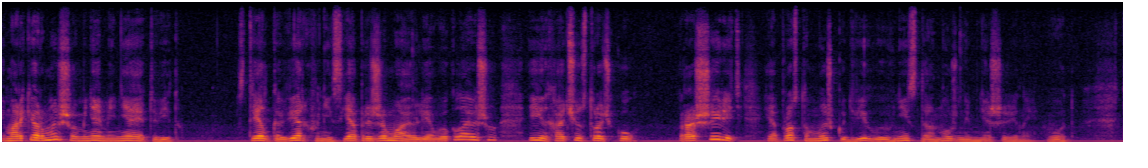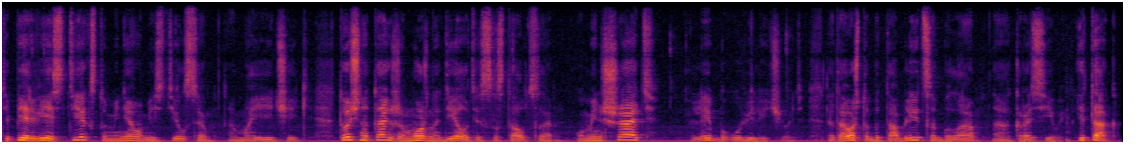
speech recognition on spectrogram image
и маркер мыши у меня меняет вид. Стрелка вверх-вниз. Я прижимаю левую клавишу и хочу строчку расширить, я просто мышку двигаю вниз до нужной мне ширины. Вот. Теперь весь текст у меня уместился в моей ячейке. Точно так же можно делать и со столбцами. Уменьшать, либо увеличивать, для того, чтобы таблица была а, красивой. Итак,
